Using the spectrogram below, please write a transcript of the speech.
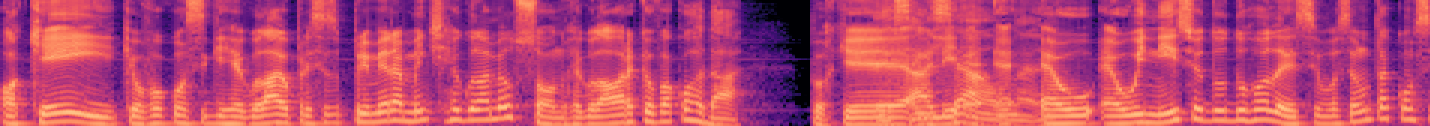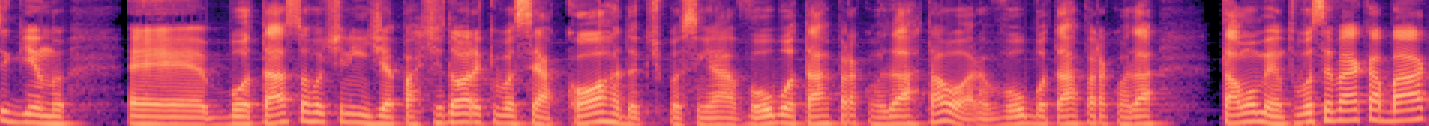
ok, que eu vou conseguir regular, eu preciso primeiramente regular meu sono, regular a hora que eu vou acordar. Porque ali é, é, né? é, o, é o início do, do rolê. Se você não tá conseguindo é, botar a sua rotina em dia a partir da hora que você acorda, que tipo assim, ah, vou botar para acordar tal hora, vou botar para acordar tal momento, você vai acabar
